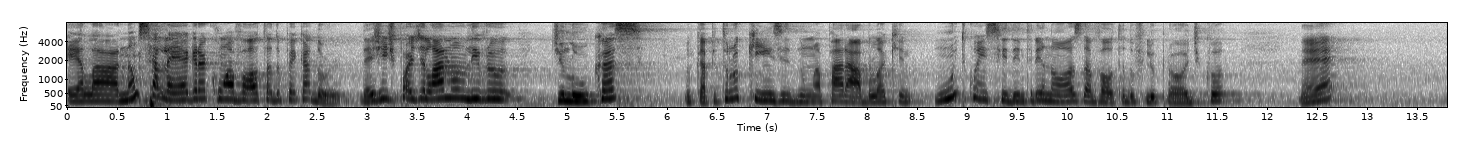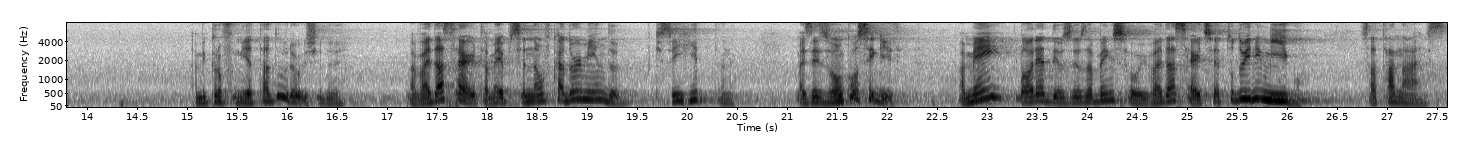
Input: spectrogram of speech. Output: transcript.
ela não se alegra com a volta do pecador. Daí a gente pode ir lá no livro de Lucas, no capítulo 15, numa parábola que muito conhecida entre nós da volta do filho pródigo, né? A microfonia tá dura hoje, né? Mas vai dar certo. Amém? É para você não ficar dormindo, porque isso irrita, né? Mas eles vão conseguir. Amém? Glória a Deus, Deus abençoe. Vai dar certo. Isso é tudo inimigo, Satanás.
